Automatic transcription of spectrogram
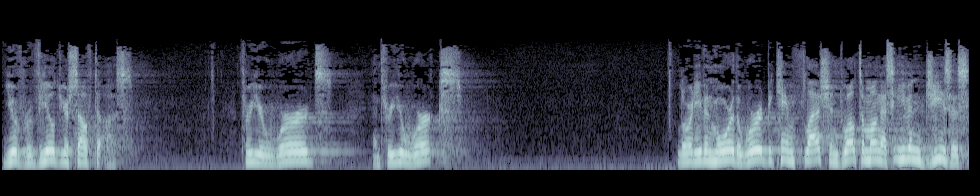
you have revealed yourself to us through your words and through your works Lord, even more, the Word became flesh and dwelt among us, even Jesus,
